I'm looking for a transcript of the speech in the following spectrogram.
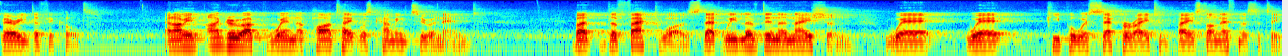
very difficult. And I mean, I grew up when apartheid was coming to an end. But the fact was that we lived in a nation where, where people were separated based on ethnicity.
